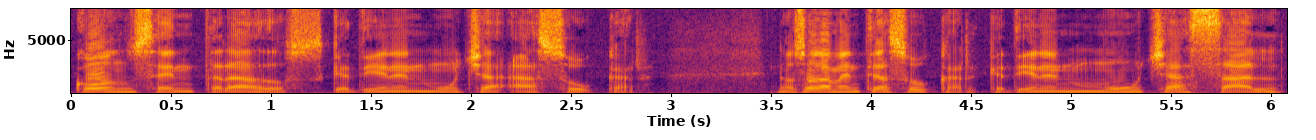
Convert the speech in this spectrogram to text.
concentrados que tienen mucha azúcar, no solamente azúcar, que tienen mucha sal,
